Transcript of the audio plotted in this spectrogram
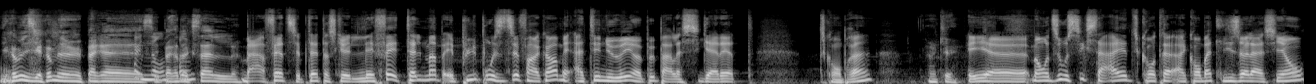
Il y a comme, il y a comme un para- c'est paradoxal. là. Ben, en fait, c'est peut-être parce que l'effet est tellement est plus positif encore, mais atténué un peu par la cigarette. Tu comprends? OK. Et euh, mais on dit aussi que ça aide contre, à combattre l'isolation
